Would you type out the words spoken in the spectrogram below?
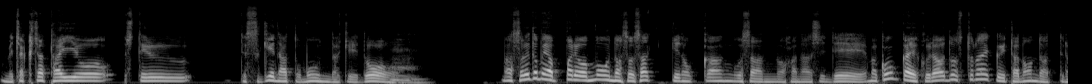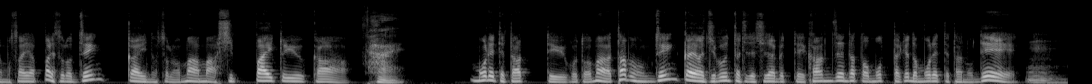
めちゃくちゃ対応してるってすげえなと思うんだけど、うん、まあ、それでもやっぱり思うのは、さっきの看護さんの話で、まあ、今回、クラウドストライクに頼んだっていうのもさ、やっぱりその前回のそのまあまあ失敗というか、はい、漏れてたっていうこと。は、まあ多分前回は自分たちで調べて完全だと思ったけど、漏れてたので、うん、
